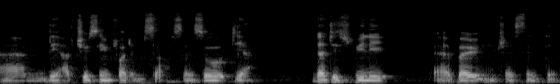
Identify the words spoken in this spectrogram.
um, they have chosen for themselves. And so, yeah, that is really a very interesting thing.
